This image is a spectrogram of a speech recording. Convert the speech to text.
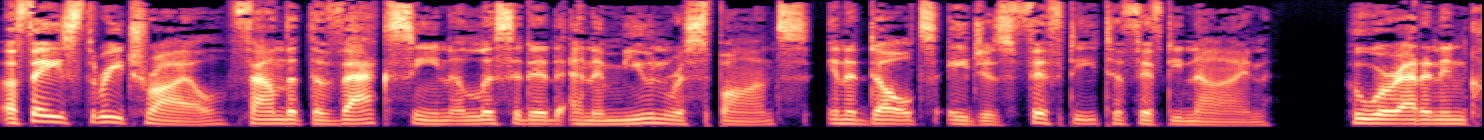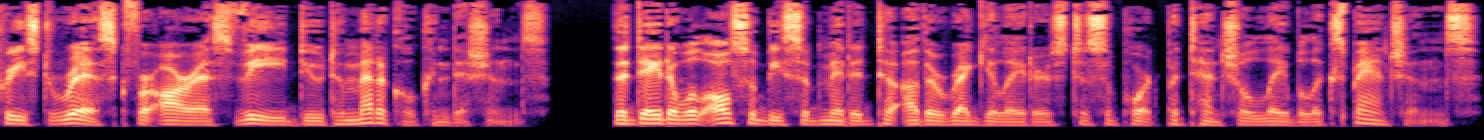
A phase 3 trial found that the vaccine elicited an immune response in adults ages 50 to 59 who were at an increased risk for RSV due to medical conditions. The data will also be submitted to other regulators to support potential label expansions.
